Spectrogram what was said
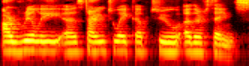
are really uh, starting to wake up to other things.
